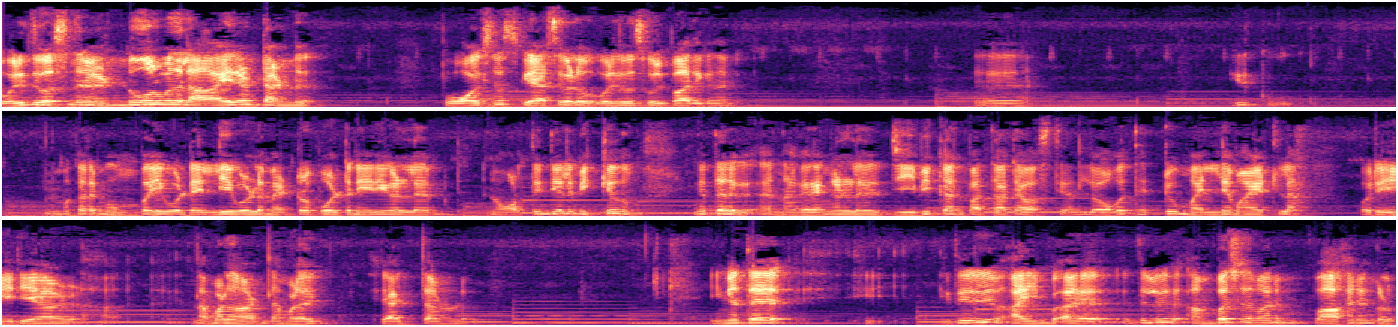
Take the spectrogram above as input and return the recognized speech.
ഒരു ദിവസം തന്നെ എണ്ണൂറ് മുതൽ ആയിരം ടണ്ണ് പോയിസണസ് ഗ്യാസുകൾ ഒരു ദിവസം ഉൽപ്പാദിക്കുന്നുണ്ട്. ഇത് നമുക്കറിയാം മുംബൈ പോലെ ഡൽഹി പോലുള്ള മെട്രോപൊളിറ്റൻ ഏരിയകളിലെ നോർത്ത് ഇന്ത്യയിൽ മിക്കതും ഇങ്ങനത്തെ നഗരങ്ങളിൽ ജീവിക്കാൻ പറ്റാത്ത അവസ്ഥയാണ്. ലോകത്തെ ഏറ്റവും മലിനമായിട്ടുള്ള ഒരു ഏരിയ നമ്മുടെ നാട് നമ്മുടെ രാജ്യത്താണുള്ളത്. ഇങ്ങനത്തെ ഇതിൽ അയിമ്പ ഇതിൽ അമ്പത് ശതമാനം വാഹനങ്ങളും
